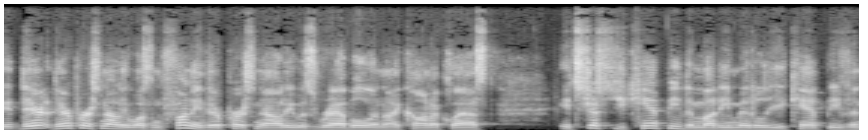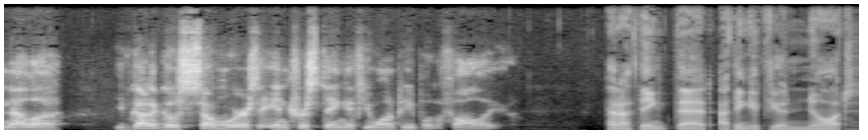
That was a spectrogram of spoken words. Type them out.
It, their their personality wasn't funny. Their personality was rebel and iconoclast. It's just you can't be the muddy middle. You can't be vanilla. You've got to go somewhere interesting if you want people to follow you. And I think that I think if you're not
